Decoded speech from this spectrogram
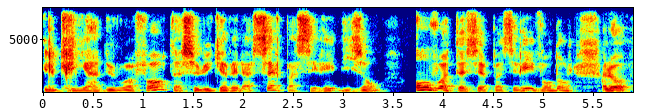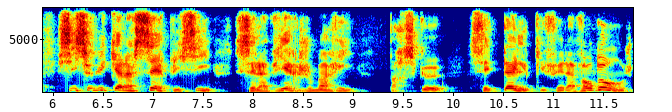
Il cria d'une voix forte à celui qui avait la serpe acérée, disant Envoie ta serpe acérée, vendange. Alors, si celui qui a la serpe ici, c'est la Vierge Marie, parce que c'est elle qui fait la vendange,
